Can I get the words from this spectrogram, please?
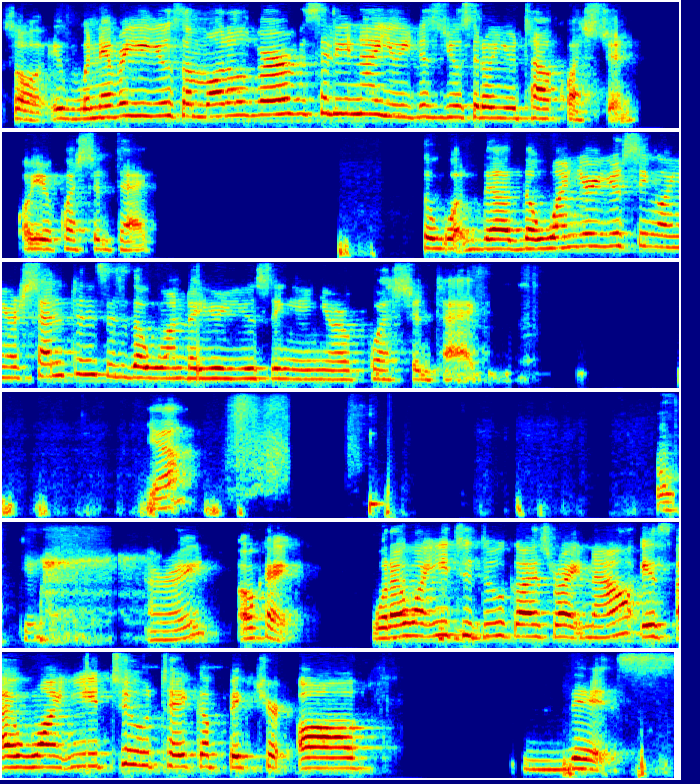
So if- whenever you use a modal verb, Selena, you just use it on your tag question or your question tag. So what the, the one you're using on your sentence is the one that you're using in your question tag. Yeah? Okay. All right, okay. What I want you to do, guys, right now is I want you to take a picture of this.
